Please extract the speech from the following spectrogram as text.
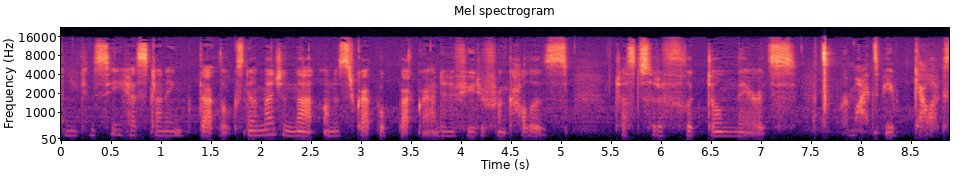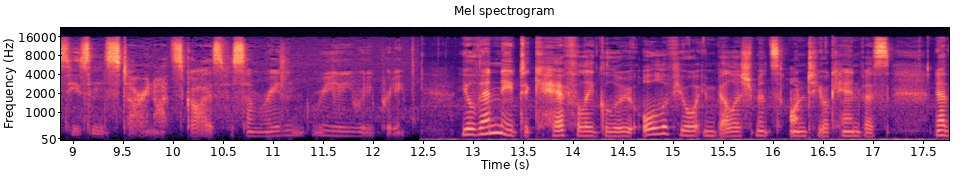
And you can see how stunning that looks. Now imagine that on a scrapbook background in a few different colours, just sort of flicked on there. It's reminds me of galaxies and starry night skies for some reason. Really, really pretty. You'll then need to carefully glue all of your embellishments onto your canvas. Now,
